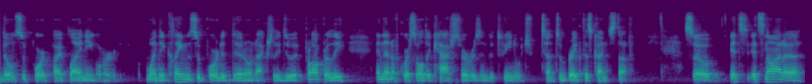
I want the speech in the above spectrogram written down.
don't support pipelining, or when they claim to support it, they don't actually do it properly, and then of course all the cache servers in between, which tend to break this kind of stuff. So it's it's not a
